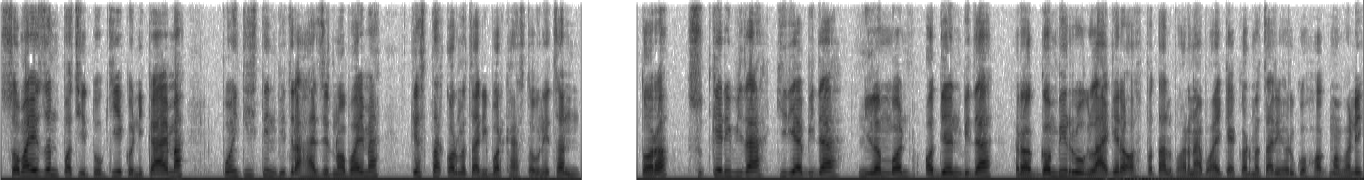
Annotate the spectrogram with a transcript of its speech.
समायोजनपछि तोकिएको निकायमा पैँतिस दिनभित्र हाजिर नभएमा त्यस्ता कर्मचारी बर्खास्त हुनेछन्। तर सुत्केरी विधा क्रिया विधा निलम्बन अध्ययन विधा र गम्भीर रोग लागेर अस्पताल भर्ना भएका कर्मचारीहरूको हकमा भने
